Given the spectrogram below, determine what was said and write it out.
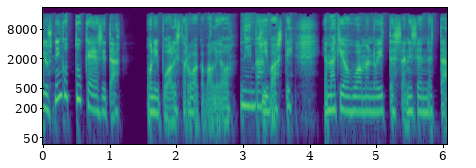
just niin kuin tukee sitä monipuolista ruokavalioa Niinpä. kivasti. Ja mäkin olen huomannut itsessäni sen, että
